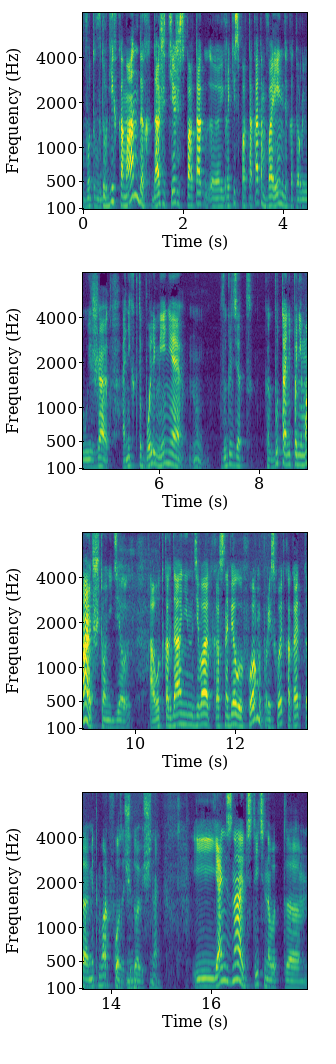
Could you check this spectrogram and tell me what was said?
вот в других командах, даже те же Спартак, э, игроки Спартака там в аренде, которые уезжают, они как-то более-менее ну, выглядят, как будто они понимают, что они делают. А вот когда они надевают красно-белую форму, происходит какая-то метаморфоза чудовищная. Mm-hmm. И я не знаю, действительно, вот э,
